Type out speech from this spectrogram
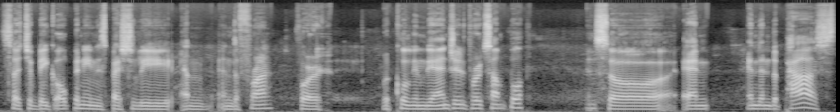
such a big opening, especially in, in the front for for cooling the engine, for example. And so, and and in the past,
